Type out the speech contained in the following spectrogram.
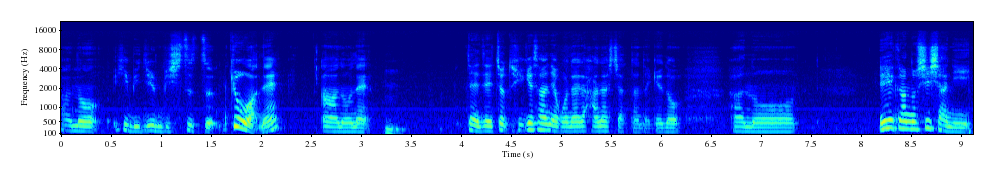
あの日々準備しつつ今日はねあのね、うん。全然ちょっとヒゲさんにはこの間話しちゃったんだけどあの映画の試写に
